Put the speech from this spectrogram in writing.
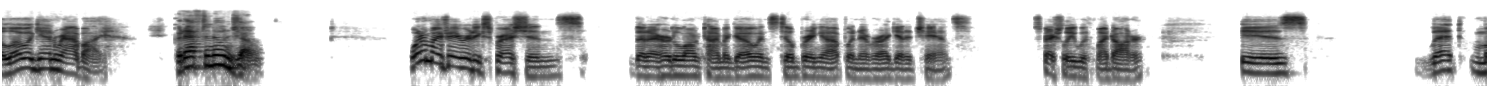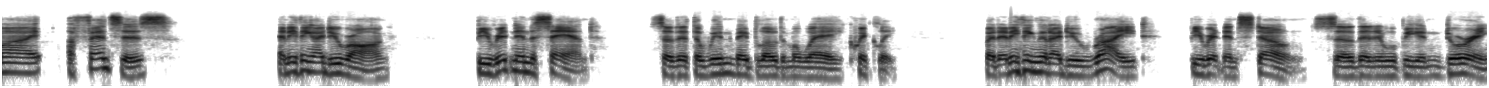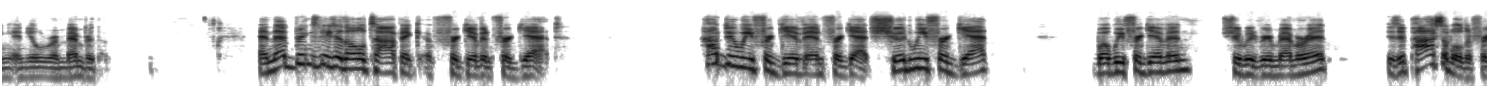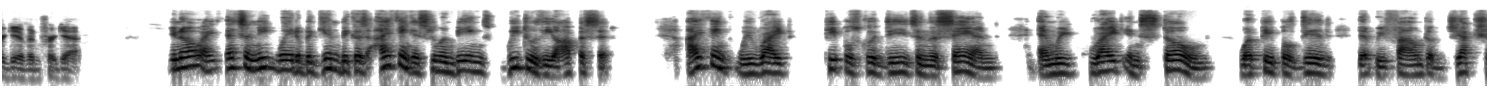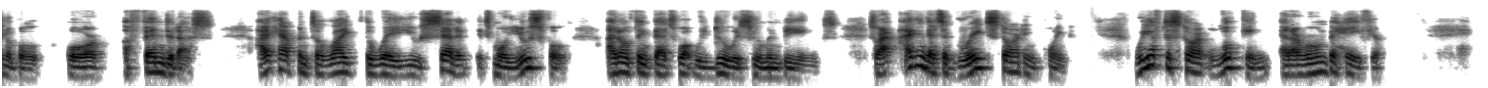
Hello again, Rabbi. Good afternoon, Joe. One of my favorite expressions that I heard a long time ago and still bring up whenever I get a chance, especially with my daughter, is let my offenses, anything I do wrong, be written in the sand so that the wind may blow them away quickly. But anything that I do right be written in stone so that it will be enduring and you'll remember them. And that brings me to the whole topic of forgive and forget. How do we forgive and forget? Should we forget what we've forgiven? Should we remember it? Is it possible to forgive and forget? You know, I, that's a neat way to begin because I think as human beings, we do the opposite. I think we write people's good deeds in the sand and we write in stone what people did that we found objectionable or offended us. I happen to like the way you said it, it's more useful. I don't think that's what we do as human beings. So I, I think that's a great starting point. We have to start looking at our own behavior.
